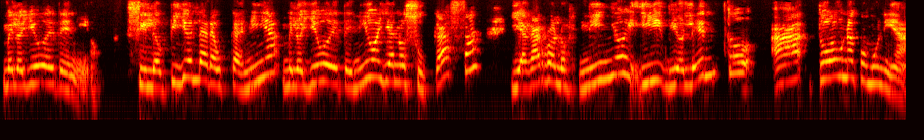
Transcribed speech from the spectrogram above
me lo llevo detenido. Si lo pillo en la Araucanía, me lo llevo detenido allá en su casa y agarro a los niños y violento a toda una comunidad.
